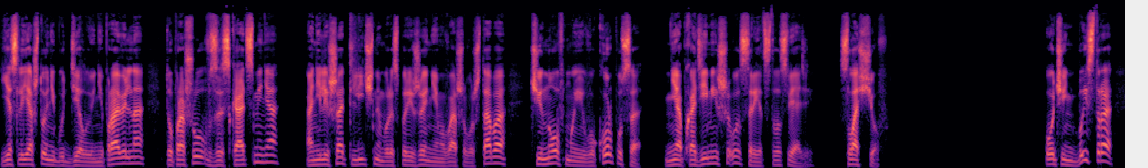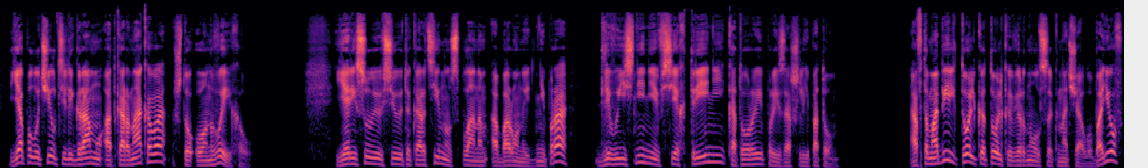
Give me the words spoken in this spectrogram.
Если я что-нибудь делаю неправильно, то прошу взыскать с меня, а не лишать личным распоряжением вашего штаба чинов моего корпуса необходимейшего средства связи. Слащев. Очень быстро я получил телеграмму от Карнакова, что он выехал. Я рисую всю эту картину с планом обороны Днепра для выяснения всех трений, которые произошли потом. Автомобиль только-только вернулся к началу боев,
